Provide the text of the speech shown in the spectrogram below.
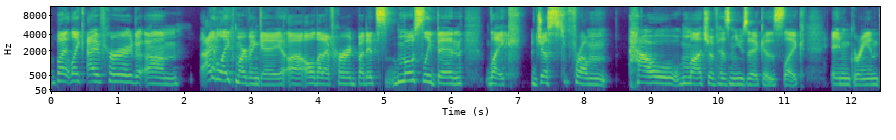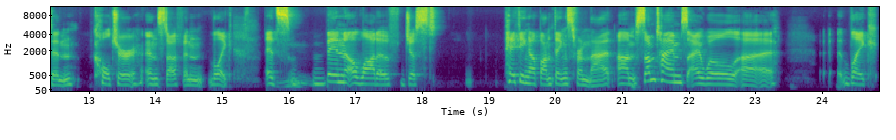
but like I've heard um I like Marvin Gaye, uh, all that I've heard, but it's mostly been like just from how much of his music is like ingrained in culture and stuff and like it's been a lot of just picking up on things from that. Um sometimes I will uh like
